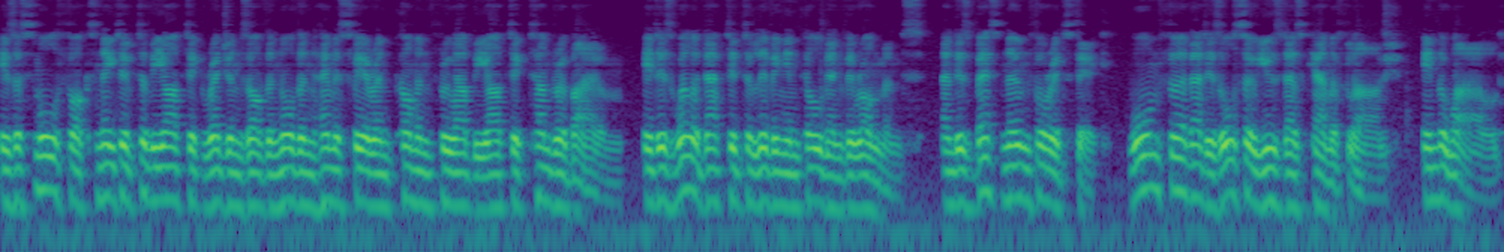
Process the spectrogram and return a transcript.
is a small fox native to the Arctic regions of the northern hemisphere and common throughout the Arctic tundra biome. It is well adapted to living in cold environments, and is best known for its thick, warm fur that is also used as camouflage. In the wild,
